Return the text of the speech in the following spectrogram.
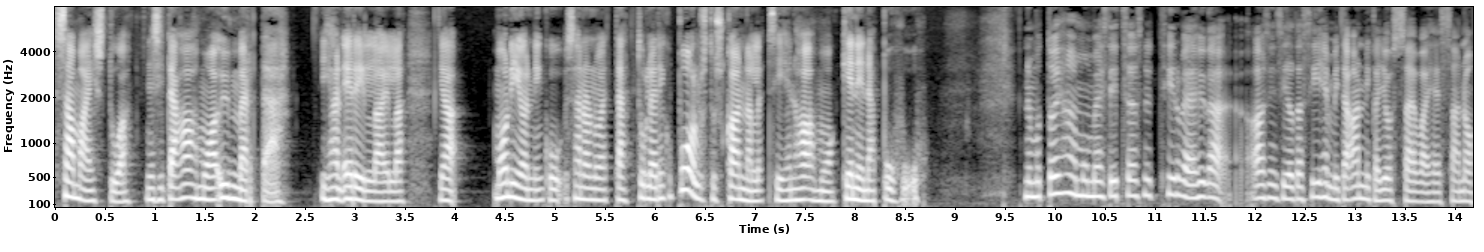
samaistua ja sitä hahmoa ymmärtää ihan eri lailla. Ja moni on niin kuin sanonut, että tulee niin kuin puolustuskannalle siihen hahmoa, kenenä puhuu. No mutta toihan on mun mielestä itse asiassa nyt hirveän hyvä aasinsilta siihen, mitä Annika jossain vaiheessa sanoi.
